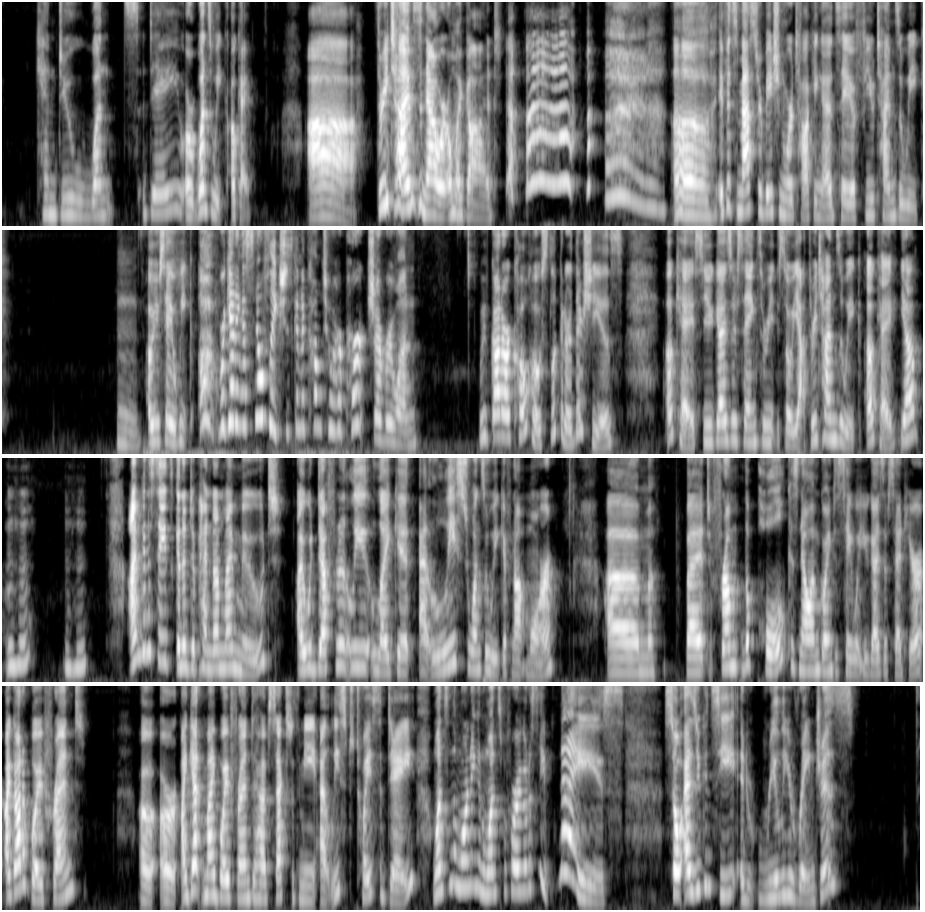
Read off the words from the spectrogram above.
can do once a day or once a week. Okay. Ah, three times an hour. Oh my god. uh, if it's masturbation we're talking, I'd say a few times a week. Mm. Oh, you say a week. we're getting a snowflake. She's gonna come to her perch, everyone. We've got our co-host. Look at her. There she is. Okay, so you guys are saying three. So yeah, three times a week. Okay. Yeah. Mm-hmm. Mm-hmm. I'm gonna say it's gonna depend on my mood. I would definitely like it at least once a week, if not more. Um, but from the poll, because now I'm going to say what you guys have said here. I got a boyfriend, uh, or I get my boyfriend to have sex with me at least twice a day, once in the morning and once before I go to sleep. Nice. So as you can see, it really ranges.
